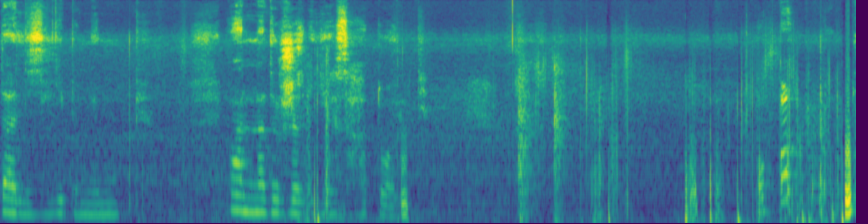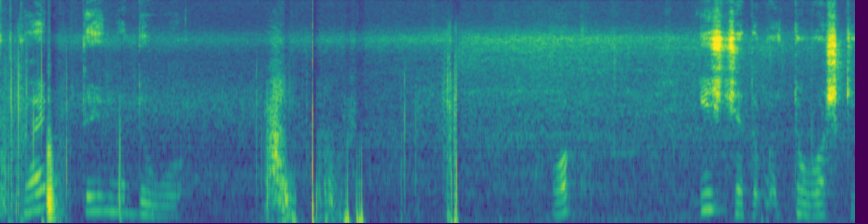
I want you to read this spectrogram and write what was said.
Далее злепим ему. пи- Ладно, надо уже их заготовить. Давай даємо до. Оп. І ще трошки.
